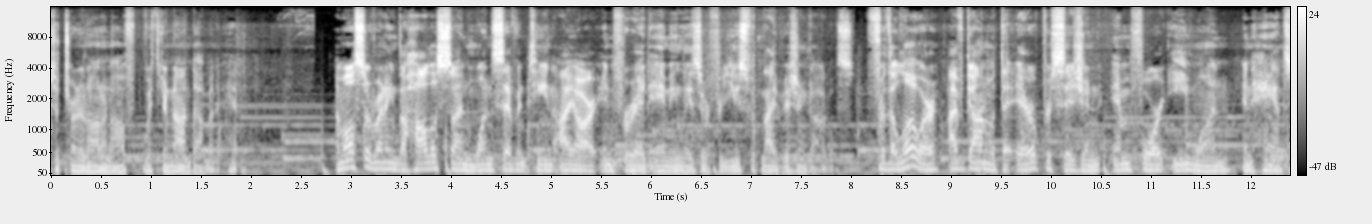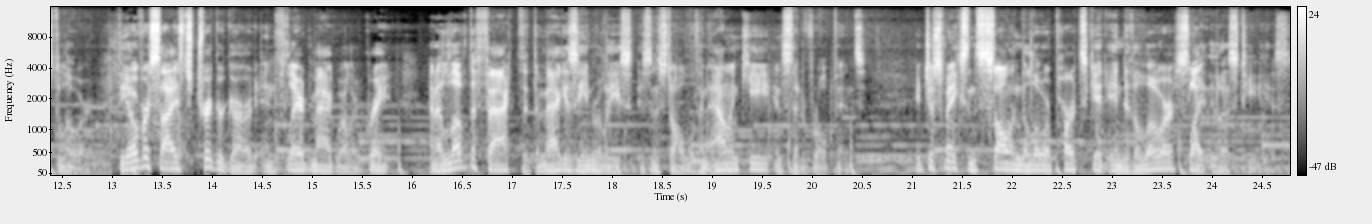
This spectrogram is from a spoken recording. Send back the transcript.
to turn it on and off with your non dominant hand. I'm also running the Holosun 117 IR infrared aiming laser for use with night vision goggles. For the lower, I've gone with the Aero Precision M4E1 enhanced lower. The oversized trigger guard and flared magwell are great, and I love the fact that the magazine release is installed with an Allen key instead of roll pins. It just makes installing the lower parts kit into the lower slightly less tedious.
